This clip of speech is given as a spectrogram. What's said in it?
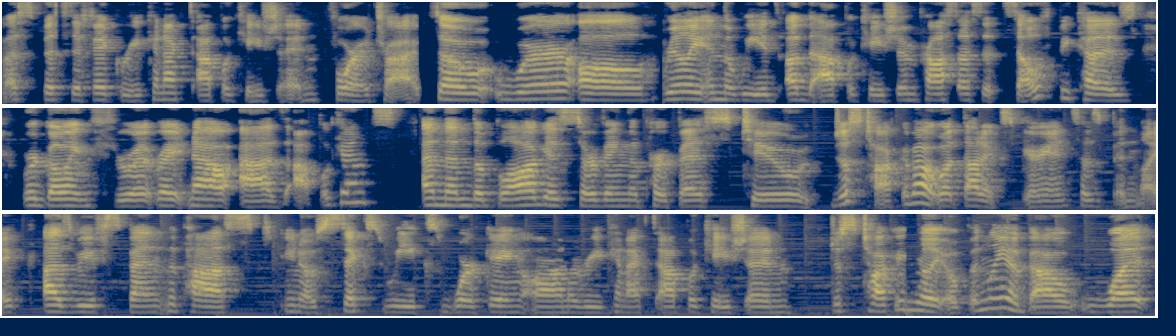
a specific Reconnect application for a tribe. So we're all really in the weeds of the application process itself because we're going through it right now as applicants. And then the blog is serving the purpose to just talk about what that experience has been like as we've spent the past, you know, six weeks working on a Reconnect application just talking really openly about what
